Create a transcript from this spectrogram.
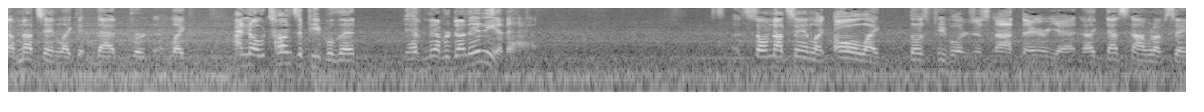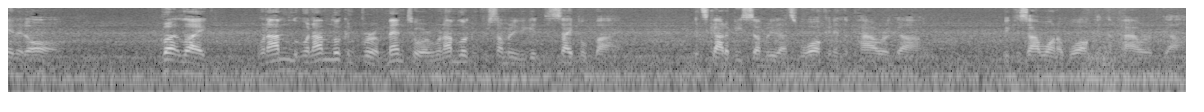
I'm not saying like that, per, like, I know tons of people that have never done any of that. So I'm not saying like, oh, like those people are just not there yet. Like that's not what I'm saying at all. But like when I'm when I'm looking for a mentor, when I'm looking for somebody to get discipled by, it's got to be somebody that's walking in the power of God, because I want to walk in the power of God.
